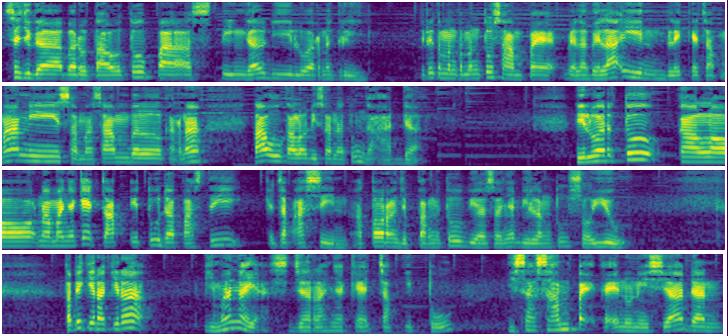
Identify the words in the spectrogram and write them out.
Saya juga baru tahu tuh pas tinggal di luar negeri. Jadi teman-teman tuh sampai bela-belain beli kecap manis sama sambel karena tahu kalau di sana tuh nggak ada. Di luar tuh kalau namanya kecap itu udah pasti kecap asin atau orang Jepang itu biasanya bilang tuh soyu. Tapi kira-kira gimana ya sejarahnya kecap itu bisa sampai ke Indonesia dan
